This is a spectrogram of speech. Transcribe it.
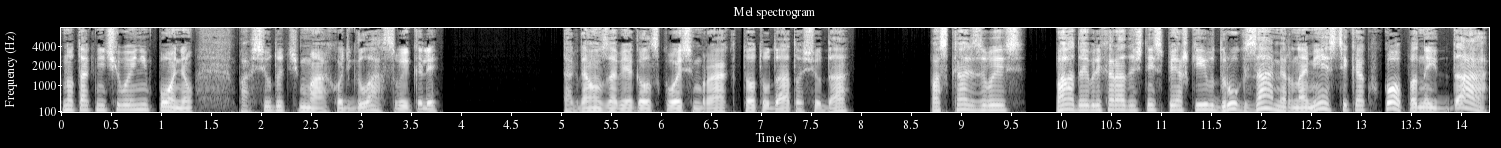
но так ничего и не понял. Повсюду тьма, хоть глаз выколи. Тогда он забегал сквозь мрак то туда, то сюда, поскальзываясь, падая в лихорадочной спешке, и вдруг замер на месте, как вкопанный. Да,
